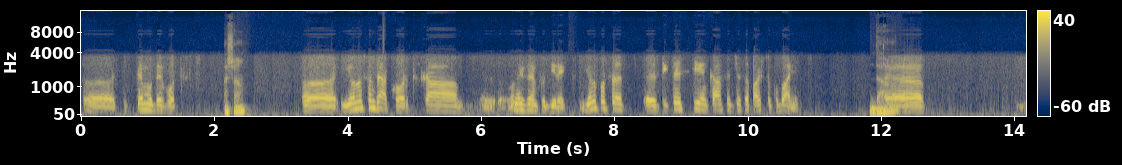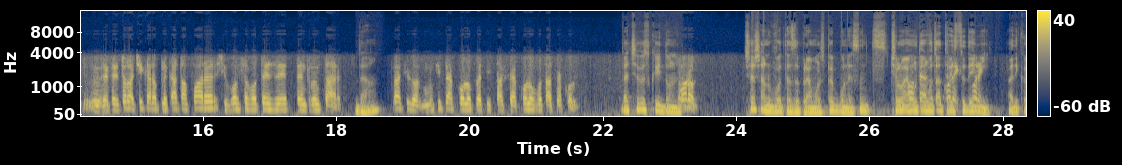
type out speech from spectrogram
uh, sistemul de vot. Așa? Uh, eu nu sunt de acord ca, uh, un exemplu direct, eu nu pot să uh, dictez ție în casă ce să faci tu cu banii. Da. Uh, referitor la cei care au plecat afară și vor să voteze pentru în țară. Da. Fraților, munciți acolo, plătiți taxe acolo, votați acolo. Dar ce vezi cu ei, domnule? Mă rog, Și așa nu votează prea mulți, pe bune. Sunt cel mai Nu mult au votează, votat corect, 300 de mii. Adică,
